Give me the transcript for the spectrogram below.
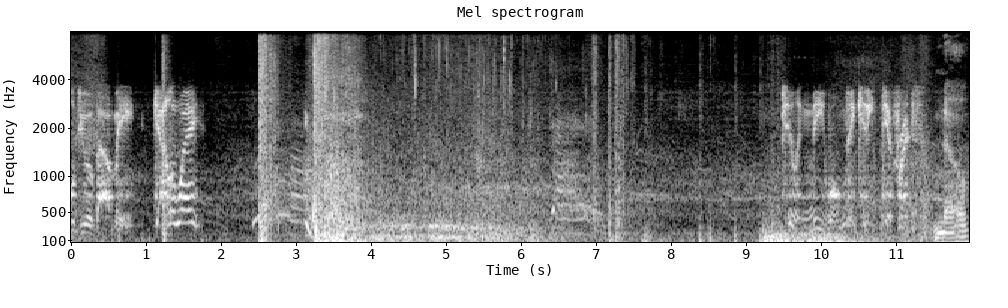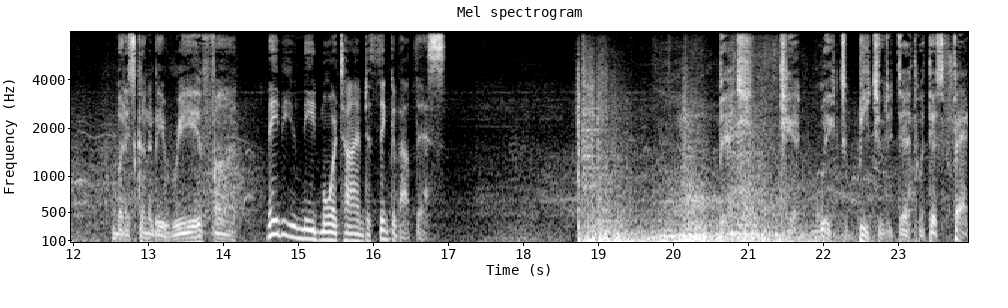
Told you about me? Galloway? Killing me won't make any difference. No, but it's gonna be real fun. Maybe you need more time to think about this. Bitch, can't wait to beat you to death with this fat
